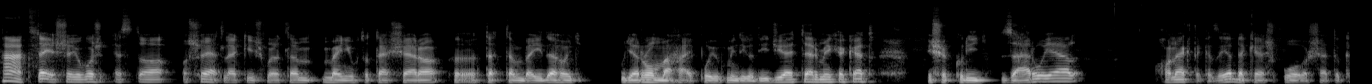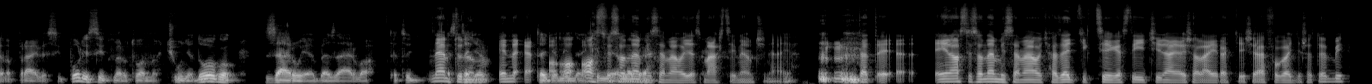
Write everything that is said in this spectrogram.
hát... Teljesen jogos, ezt a, a saját lelkiismeretlem megnyugtatására ö, tettem be ide, hogy ugye rommá hype mindig a DJI termékeket, és akkor így zárójel, ha nektek ez érdekes, olvassátok el a privacy policy-t, mert ott vannak csúnya dolgok, zárójel bezárva. Tehát, hogy nem tudom, tegye, én tegye a, azt viszont nem hiszem el, hogy ezt más cég nem csinálja. Tehát én azt viszont nem hiszem el, hogy ha az egyik cég ezt így csinálja, és aláíratja, és elfogadja, stb.,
